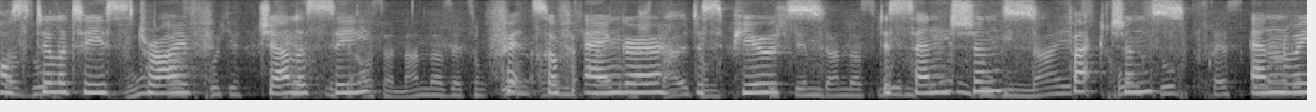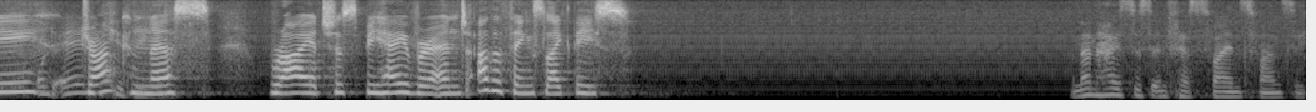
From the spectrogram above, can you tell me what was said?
hostility, strife, jealousy, fits of anger, disputes, dissensions, factions, envy, drunkenness, riotous behavior, and other things like these. Und dann heißt es in Vers 22,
